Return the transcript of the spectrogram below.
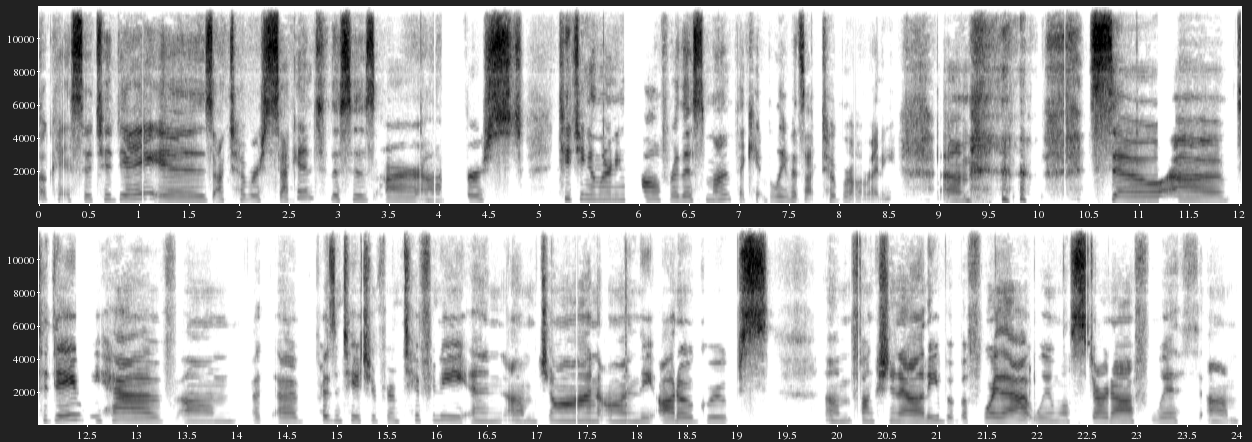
Okay, so today is October 2nd. This is our uh, first teaching and learning call for this month. I can't believe it's October already. Um, so uh, today we have um, a, a, presentation from Tiffany and um, John on the auto groups um, functionality. But before that, we will start off with um,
